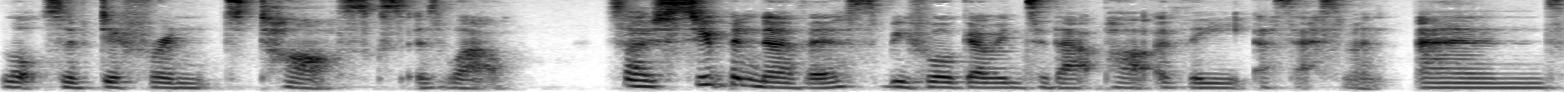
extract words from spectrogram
lots of different tasks as well. So I was super nervous before going to that part of the assessment. And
